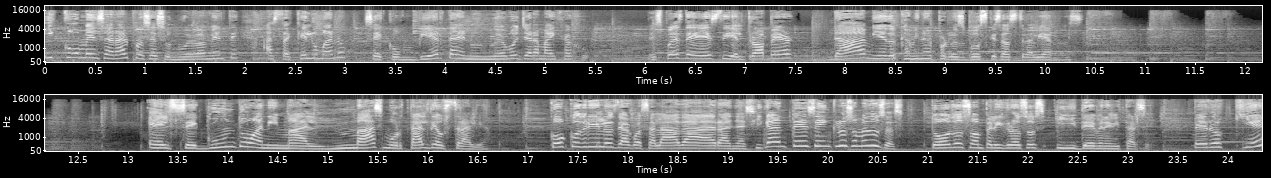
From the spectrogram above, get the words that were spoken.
y comenzará el proceso nuevamente hasta que el humano se convierta en un nuevo Yaramai Después de este y el Drop Bear, da miedo caminar por los bosques australianos el segundo animal más mortal de Australia. Cocodrilos de agua salada, arañas gigantes e incluso medusas. Todos son peligrosos y deben evitarse. Pero ¿quién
